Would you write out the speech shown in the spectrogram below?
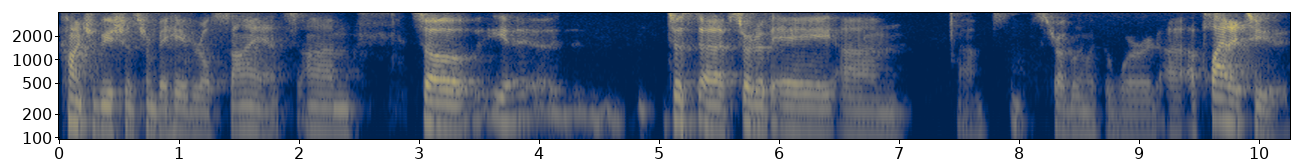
contributions from behavioral science. Um, so just uh, sort of a um, I'm struggling with the word uh, a platitude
